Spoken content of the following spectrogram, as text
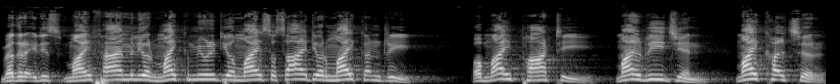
Whether it is my family or my community or my society or my country or my party, my region, my culture,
